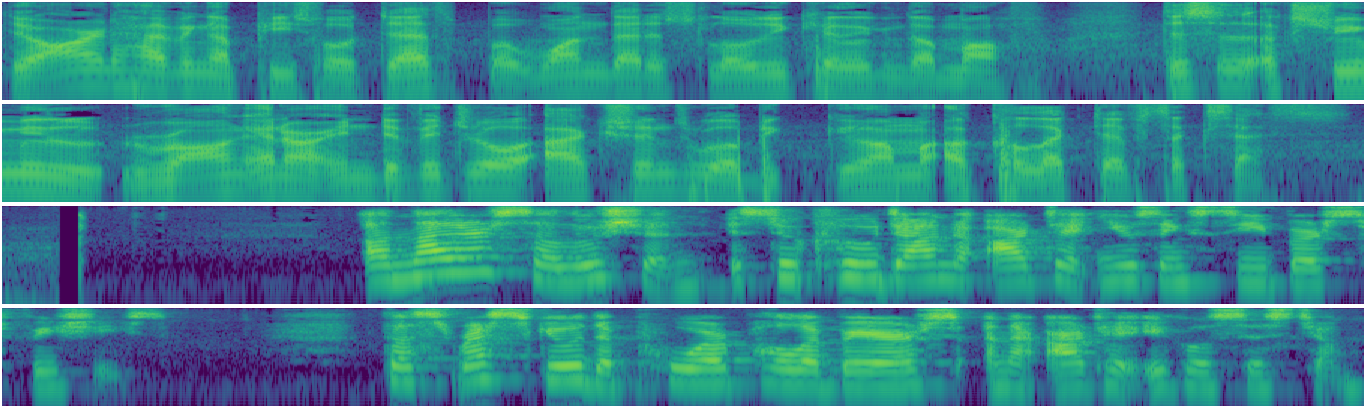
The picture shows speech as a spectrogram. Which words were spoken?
They aren't having a peaceful death, but one that is slowly killing them off. This is extremely wrong, and our individual actions will become a collective success. Another solution is to cool down the Arctic using seabird species, thus rescue the poor polar bears and the Arctic ecosystem.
